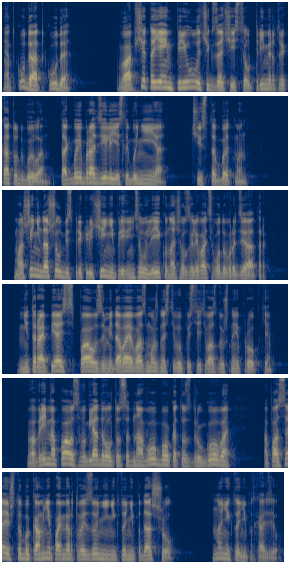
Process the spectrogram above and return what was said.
Откуда, откуда? Вообще-то я им переулочек зачистил, три мертвяка тут было. Так бы и бродили, если бы не я. Чисто Бэтмен. К машине дошел без приключений, привинтил лейку, начал заливать воду в радиатор. Не торопясь, с паузами, давая возможность выпустить воздушные пробки. Во время пауз выглядывал то с одного бока, то с другого, опасаясь, чтобы ко мне по мертвой зоне никто не подошел. Но никто не подходил.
